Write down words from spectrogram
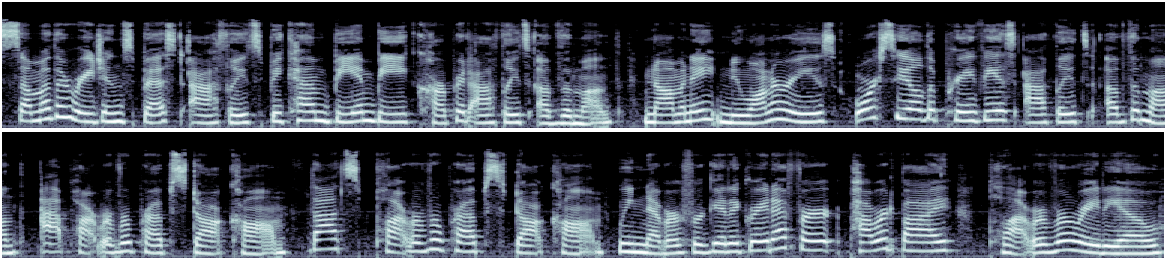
Some of the region's best athletes become B&B Carpet Athletes of the Month. Nominate new honorees or see all the previous athletes of the month at PlatteRiverPreps.com. That's PlatteRiverPreps.com. We never forget a great effort. Powered by Platte River Radio.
